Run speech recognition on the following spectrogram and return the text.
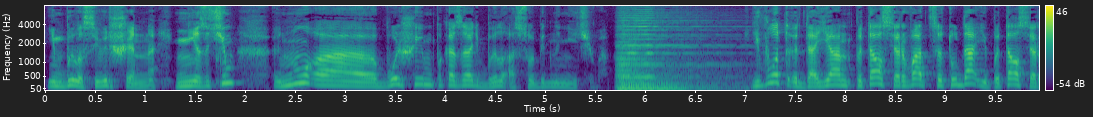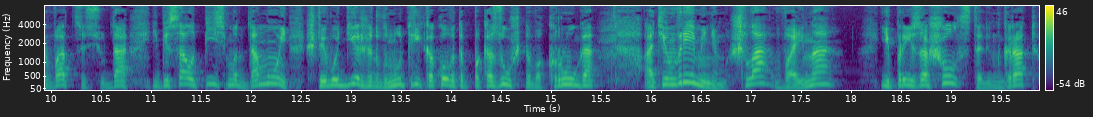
им было совершенно незачем, ну а больше им показать было особенно нечего. И вот Даян пытался рваться туда и пытался рваться сюда, и писал письма домой, что его держат внутри какого-то показушного круга. А тем временем шла война, и произошел Сталинград,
